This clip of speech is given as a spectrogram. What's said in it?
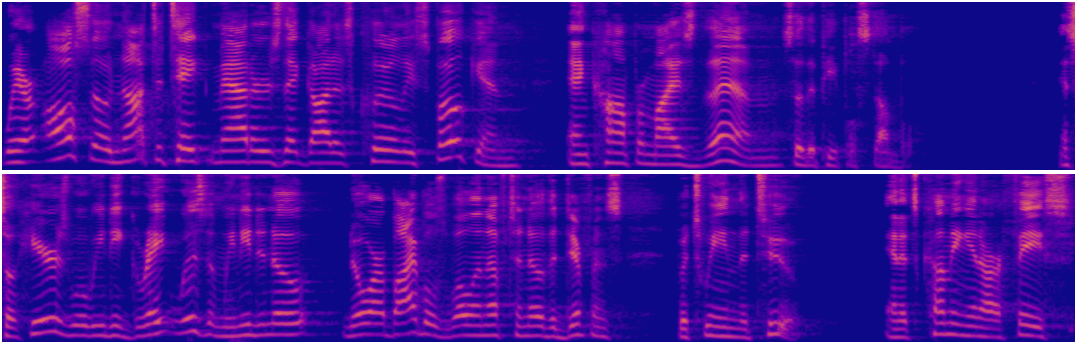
we are also not to take matters that God has clearly spoken and compromise them so that people stumble. And so here's where we need great wisdom. We need to know, know our Bibles well enough to know the difference between the two. And it's coming in our face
